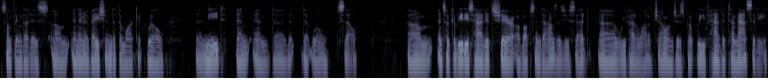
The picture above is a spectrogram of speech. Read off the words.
something that is um, an innovation that the market will uh, need and and uh, that that will sell. Um, and so Cavidi's had its share of ups and downs, as you said. Uh, we've had a lot of challenges, but we've had the tenacity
